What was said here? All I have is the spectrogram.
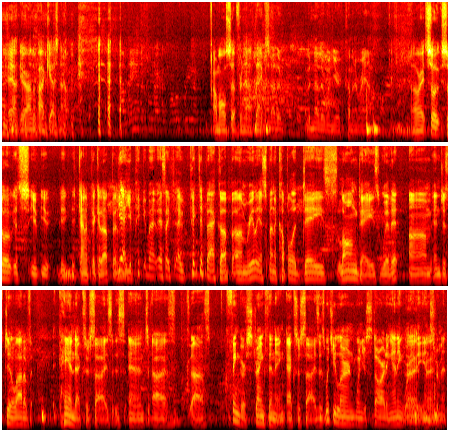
Yeah, you're on the podcast now. I'm all set for now. Thanks. Another, have another when you're coming around. All right, so so it's you you, you kind of pick it up and yeah, you pick it as I, I picked it back up. Um, really, I spent a couple of days, long days with it, um, and just did a lot of hand exercises and uh, uh, finger strengthening exercises, which you learn when you're starting anyway right, the instrument.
